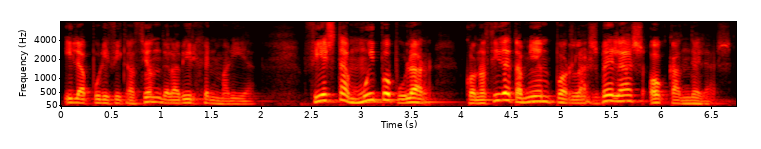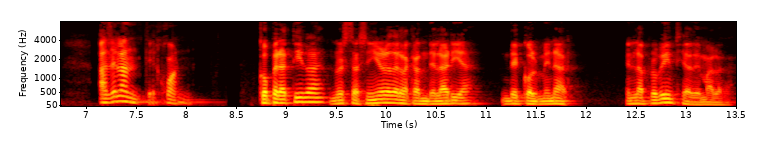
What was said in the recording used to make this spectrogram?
y la purificación de la Virgen María. Fiesta muy popular, conocida también por las velas o candelas. Adelante, Juan. Cooperativa Nuestra Señora de la Candelaria de Colmenar, en la provincia de Málaga.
